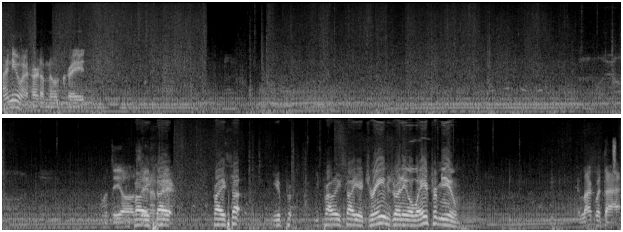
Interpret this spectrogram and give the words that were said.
I knew I heard a milk crate. Odds Probably saw here? Probably saw you. Pr you probably saw your dreams running away from you. Good luck with that.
